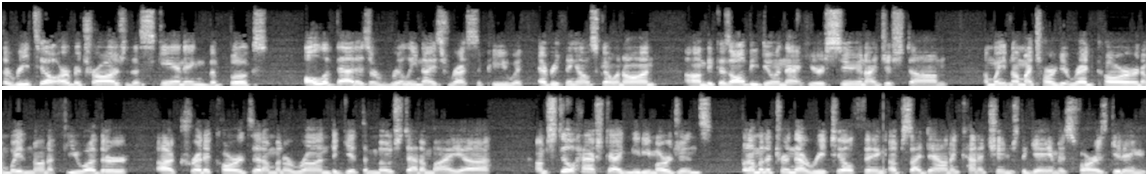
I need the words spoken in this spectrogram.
the retail arbitrage the scanning the books all of that is a really nice recipe with everything else going on um, because i'll be doing that here soon i just um, i'm waiting on my target red card i'm waiting on a few other uh, credit cards that I'm going to run to get the most out of my. Uh, I'm still hashtag meaty margins, but I'm going to turn that retail thing upside down and kind of change the game as far as getting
